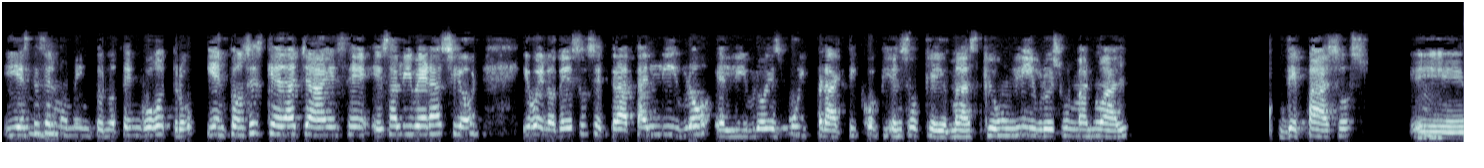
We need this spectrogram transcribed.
y este es el momento, no tengo otro, y entonces queda ya ese, esa liberación, y bueno, de eso se trata el libro, el libro es muy práctico, pienso que más que un libro es un manual de pasos eh,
